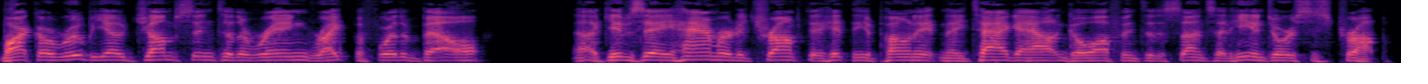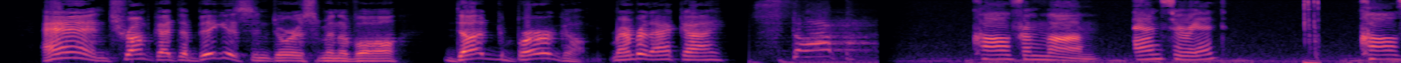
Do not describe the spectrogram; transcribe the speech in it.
Marco Rubio jumps into the ring right before the bell, uh, gives a hammer to Trump to hit the opponent, and they tag out and go off into the sunset. He endorses Trump. And Trump got the biggest endorsement of all Doug Burgum. Remember that guy? Stop! Call from mom. Answer it. Call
